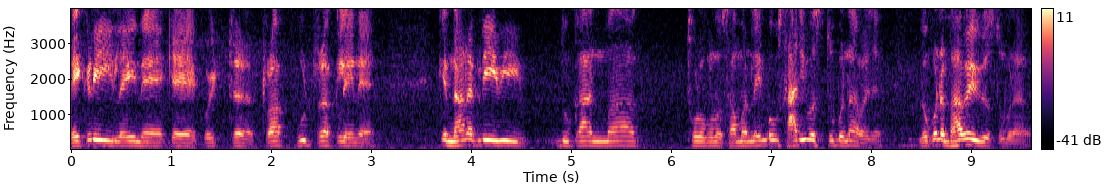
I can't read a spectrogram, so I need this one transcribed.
રેકડી લઈને કે કોઈ ટ્રક, ફૂડ ટ્રક લઈને કે નાનકડી એવી દુકાનમાં થોડો ઘણો સામાન લઈને બહુ સારી વસ્તુ બનાવે છે. લોકોને ભાવે એવી વસ્તુ બનાવે.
